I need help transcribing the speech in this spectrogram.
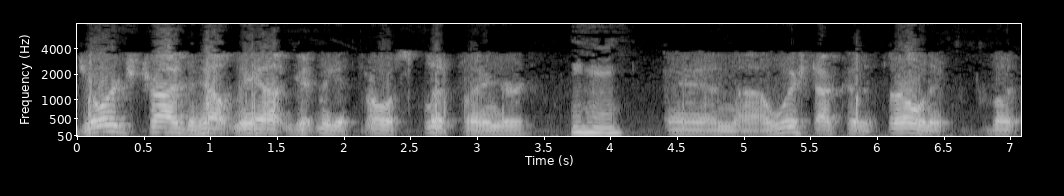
George tried to help me out and get me to throw a split finger, Mm-hmm. and I wished I could have thrown it, but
